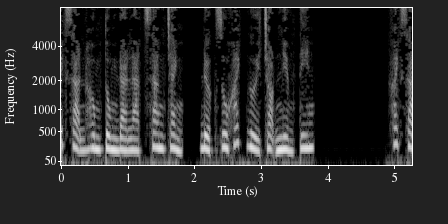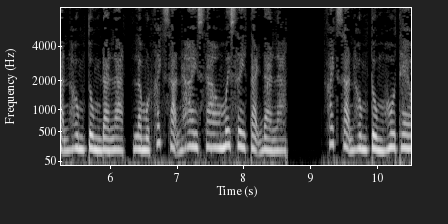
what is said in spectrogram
Khách sạn Hồng Tùng Đà Lạt sang chảnh, được du khách gửi chọn niềm tin. Khách sạn Hồng Tùng Đà Lạt là một khách sạn 2 sao mới xây tại Đà Lạt. Khách sạn Hồng Tùng Hotel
